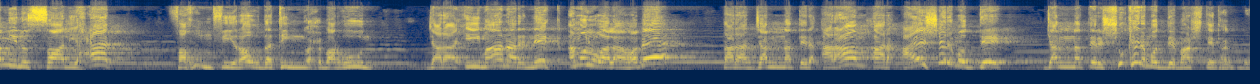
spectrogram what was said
আমিলুস সালিহাত ফাহুম ফি যারা ইমান আর নেক আমলওয়ালা হবে, তারা জান্নাতের আরাম আর আয়েশের মধ্যে জান্নাতের সুখের মধ্যে ভাসতে থাকবে।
